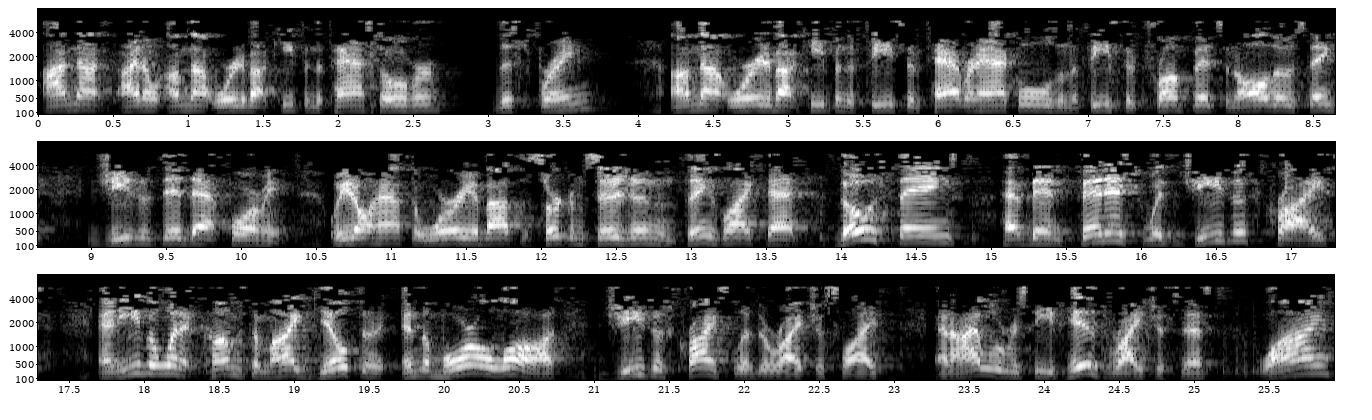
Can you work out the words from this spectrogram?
I'm not, I don't, I'm not worried about keeping the Passover this spring. I'm not worried about keeping the Feast of Tabernacles and the Feast of Trumpets and all those things. Jesus did that for me. We don't have to worry about the circumcision and things like that. Those things have been finished with Jesus Christ And even when it comes to my guilt in the moral law, Jesus Christ lived a righteous life, and I will receive His righteousness. Why?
